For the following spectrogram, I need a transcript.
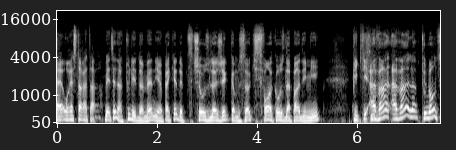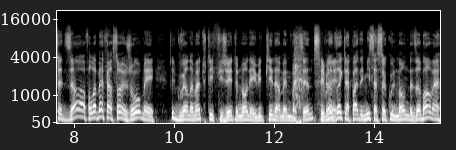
euh, aux restaurateurs. Mais tu sais, dans tous les domaines, il y a un paquet de petites choses logiques comme ça qui se font à cause de la pandémie. Puis qui, avant, avant, là, tout le monde se disait, ah, faudra bien faire ça un jour, mais, tu sais, le gouvernement, tout est figé, tout le monde a huit pieds dans la même bottine. C'est Puis là, vrai. on dirait que la pandémie, ça secoue le monde de dire, bon, ben,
